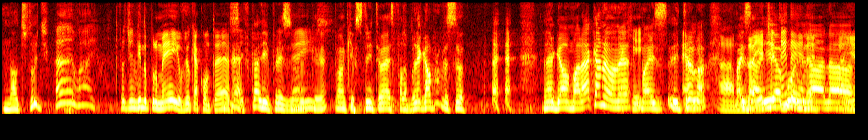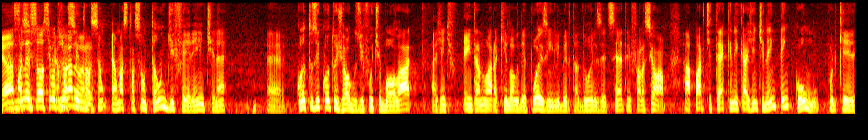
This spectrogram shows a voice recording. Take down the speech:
Na altitude? Ah, vai. Fredinho vindo pro meio, ver o que acontece. É, fica ali preso. É né? Porque, punk, os 30 US, fala, legal, professor. legal, Maraca não, né? É mas entre é uma- Ah, mas, aí, é pra você a entender, né? na- na- Aí é a uma seleção acima é do jogador. né? Situação, É uma situação tão diferente, né? É, quantos e quantos jogos de futebol lá, a gente entra no ar aqui logo depois, em Libertadores, etc., e fala assim, ó, a parte técnica a gente nem tem como, porque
